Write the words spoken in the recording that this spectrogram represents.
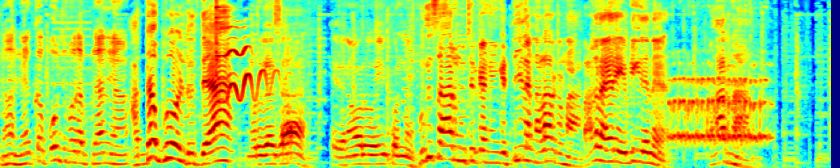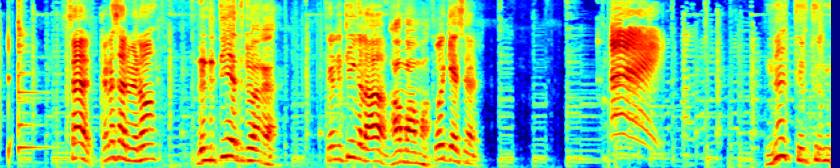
நான் நெக்க போட்டு போற பிளான்யா அதான் ப்ரோன்றது முருகேசா எதனா ஒரு ஒய் பொண்ணு. புதுசா ஆரம்பிச்சிருக்காங்க. இங்க டீல நல்லா இருக்கும்ண்ணா. பார்க்கலாம் யாரு எப்படி இருக்குதுன்னு? பாருண்ணா. சார் என்ன சார் வேணும்? ரெண்டு டீ எடுத்துட்டு வாங்க. ரெண்டு டீங்களா? ஆமா ஆமா. Okay sir. என்ன திரு திருன்னு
